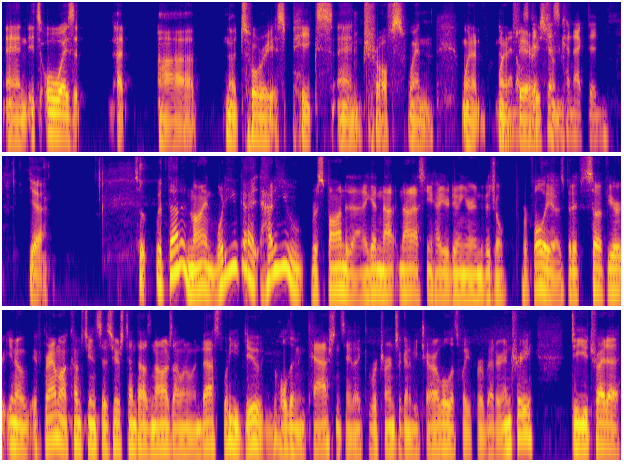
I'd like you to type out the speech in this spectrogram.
And it's always at, at uh, notorious peaks and troughs when when it when it varies from disconnected. Yeah. So with that in mind, what do you guys how do you respond to that? Again, not not asking you how you're doing your individual portfolios, but if so if you're, you know, if grandma comes to you and says, here's ten thousand dollars I want to invest, what do you do? You hold it in cash and say like returns are going to be terrible. Let's wait for a better entry. Do you try to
